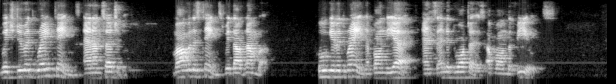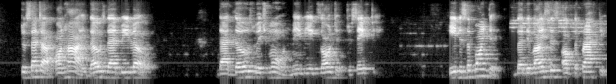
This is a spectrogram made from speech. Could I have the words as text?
which doeth great things and unsearchable, marvelous things without number, who giveth rain upon the earth and sendeth waters upon the fields, to set up on high those that be low, that those which mourn may be exalted to safety. He disappointed the devices of the crafty,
